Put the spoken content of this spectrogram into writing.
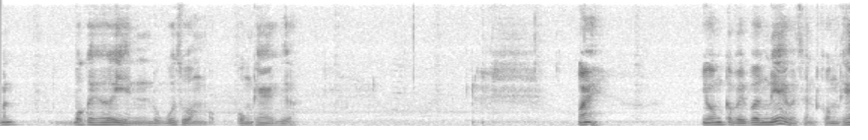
มันบ่เคยเคยเห็นหลวงปู่สวงองค์แท้เกือไว้โยมก็ไปเบิ่งเด้ว่าซั่นของแท้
